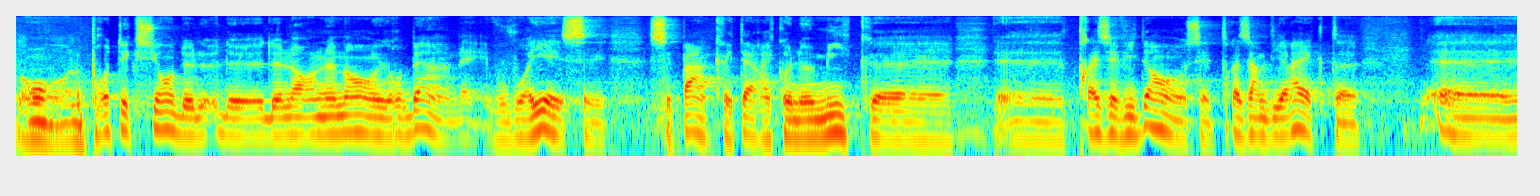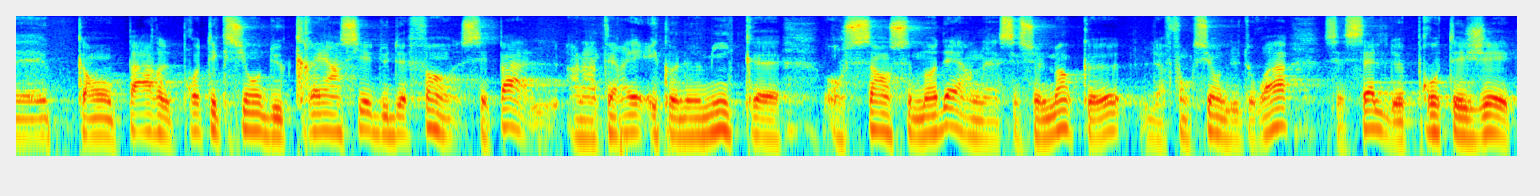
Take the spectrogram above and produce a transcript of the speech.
bon, la protection de, l'ornement urbain, mais vous voyez, ce n'est pas un critère économique euh, euh, très évident, c'est très indirect. Euh, quand on parle protection du créancier du défunt, ce n'est pas un intérêt économique au sens moderne, c'est seulement que la fonction du droit, c'est celle de protéger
